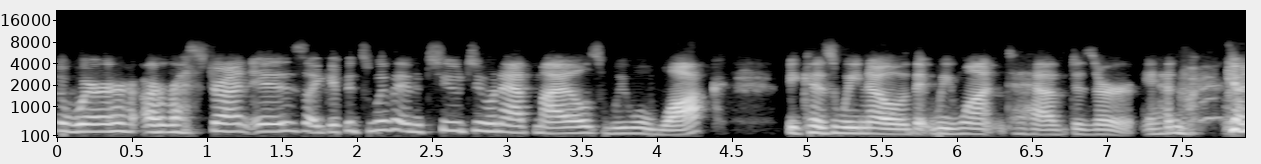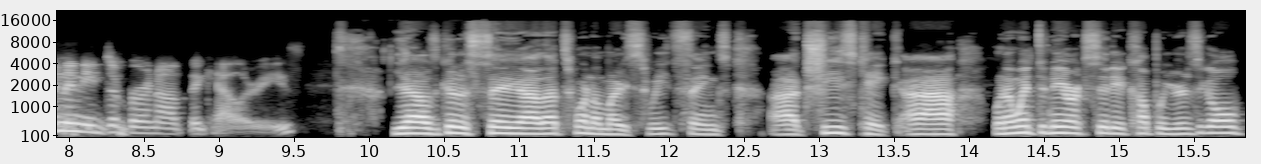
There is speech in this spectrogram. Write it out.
to where our restaurant is. Like if it's within two, two and a half miles, we will walk because we know that we want to have dessert and we're going to need to burn off the calories. Yeah, I was going to say uh, that's one of my sweet things uh, cheesecake. Uh, when I went to New York City a couple years ago,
